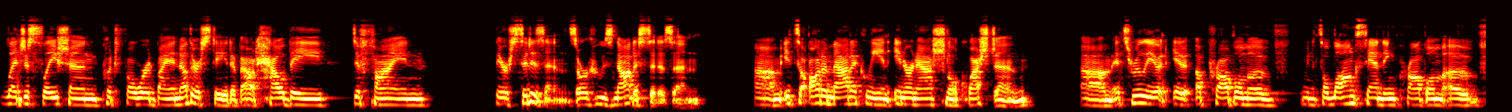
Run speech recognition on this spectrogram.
legislation put forward by another state about how they define their citizens or who's not a citizen. Um, it's automatically an international question. Um, it's really a, a, problem of, I mean, it's a longstanding problem of,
